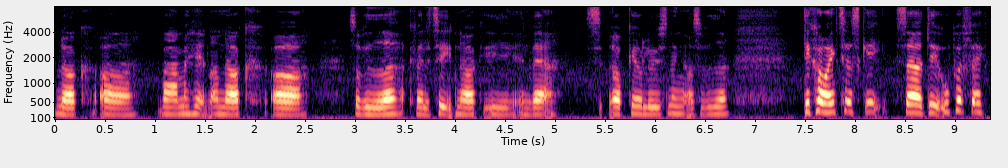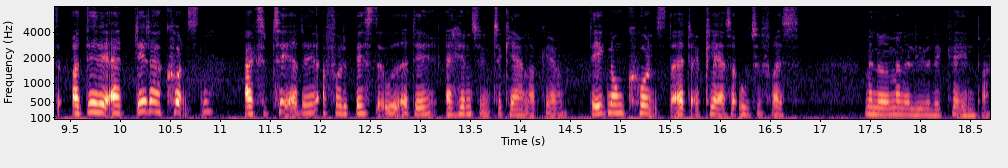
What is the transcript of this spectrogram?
nok og varme hænder nok og så videre, kvalitet nok i enhver opgaveløsning osv. Det kommer ikke til at ske, så det er uperfekt, og det er det, der er kunsten. Acceptere det og få det bedste ud af det af hensyn til kerneopgaven. Det er ikke nogen kunst at erklære sig utilfreds med noget, man alligevel ikke kan ændre.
